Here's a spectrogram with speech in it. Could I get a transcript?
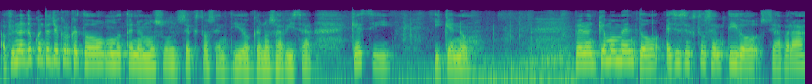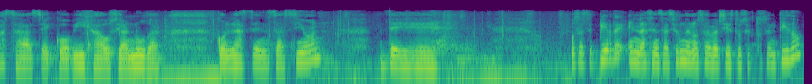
A final de cuentas yo creo que todo el mundo tenemos un sexto sentido que nos avisa que sí y que no. Pero en qué momento ese sexto sentido se abraza, se cobija o se anuda con la sensación de... O sea, se pierde en la sensación de no saber si es tu sexto sentido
